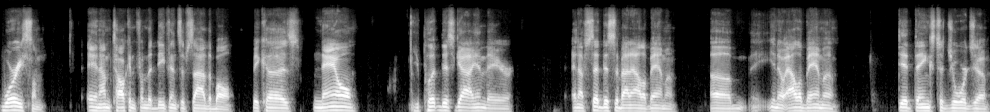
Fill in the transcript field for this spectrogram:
worrisome. And I'm talking from the defensive side of the ball because now you put this guy in there. And I've said this about Alabama. Um, you know, Alabama did things to Georgia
